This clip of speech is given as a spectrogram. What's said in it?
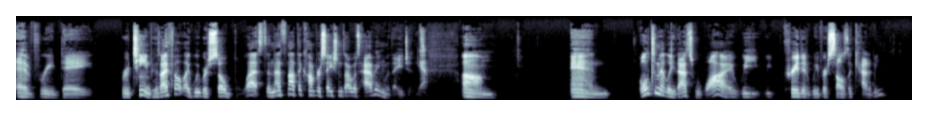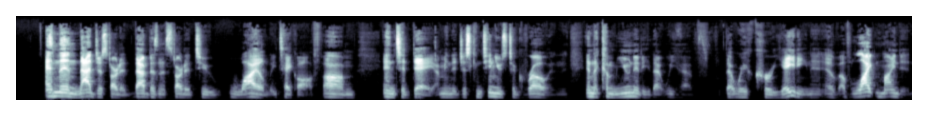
everyday routine because I felt like we were so blessed and that's not the conversations I was having with agents. Yeah. Um and ultimately that's why we we created Weaver Sales Academy. And then that just started that business started to wildly take off. Um and today, I mean it just continues to grow and in the community that we have that we're creating of, of like-minded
